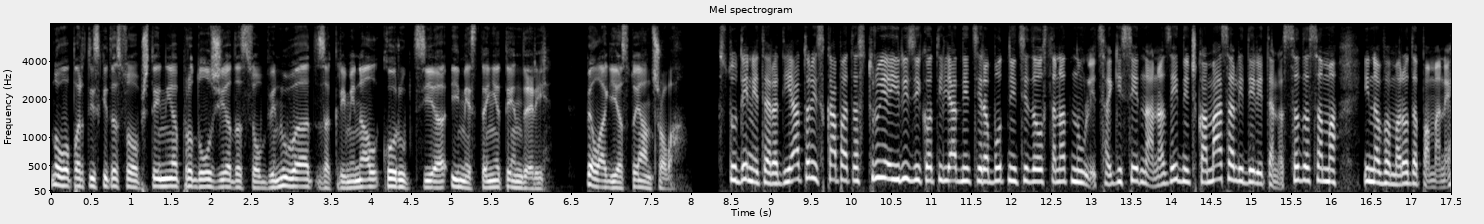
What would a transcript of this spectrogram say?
но во партиските соопштенија продолжија да се обвинуваат за криминал, корупција и местење тендери. Пелагија Стојанчова Студените радиатори, скапата струја и ризикот илјадници работници да останат на улица ги седнаа на заедничка маса лидерите на СДСМ и на ВМРО да ДПМН.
